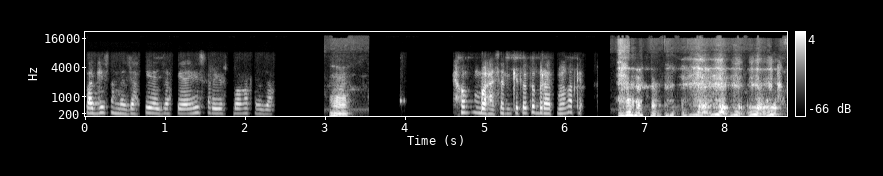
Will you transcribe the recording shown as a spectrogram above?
lagi sama Zaki ya Zaki ya ini serius banget loh Zak. Hmm. Pembahasan kita tuh berat banget ya.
